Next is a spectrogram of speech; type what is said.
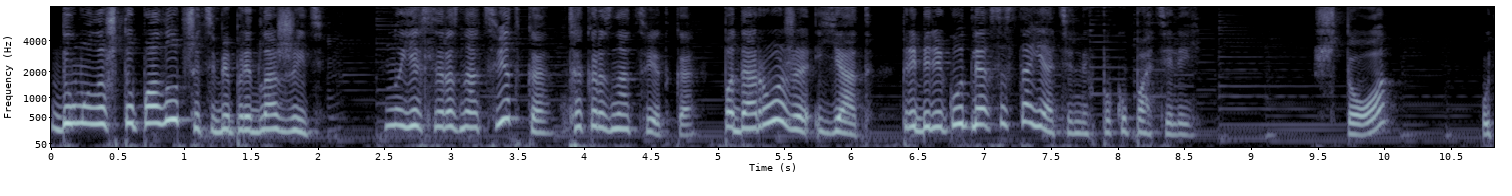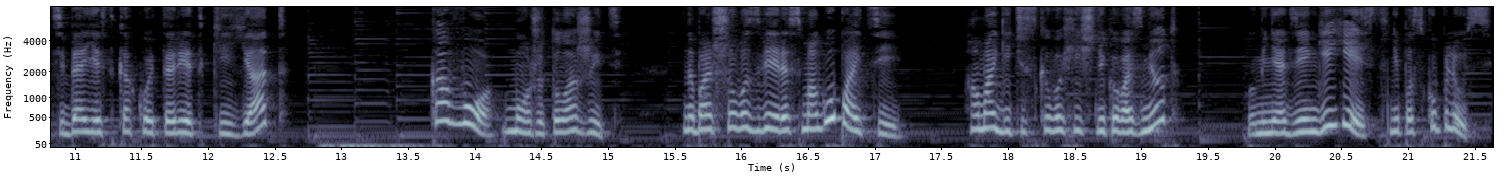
думала, что получше тебе предложить. Но если разноцветка, так разноцветка. Подороже яд приберегу для состоятельных покупателей». «Что? У тебя есть какой-то редкий яд?» «Кого может уложить? На большого зверя смогу пойти? А магического хищника возьмет? У меня деньги есть, не поскуплюсь».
